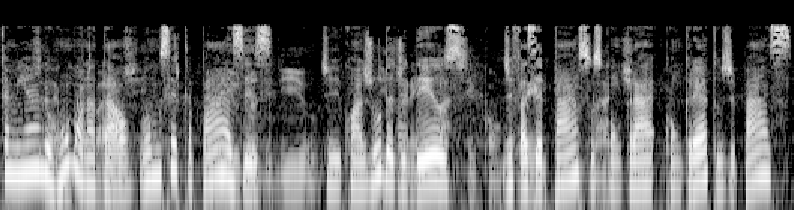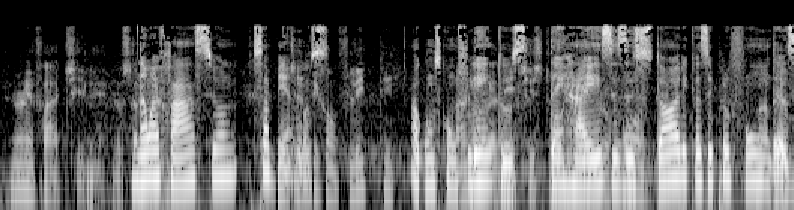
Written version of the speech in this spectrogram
caminhando rumo ao Natal. Vamos ser capazes, de, com a ajuda de Deus, de fazer passos concretos de paz? Não é fácil, sabemos. Alguns conflitos têm raízes históricas e profundas,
